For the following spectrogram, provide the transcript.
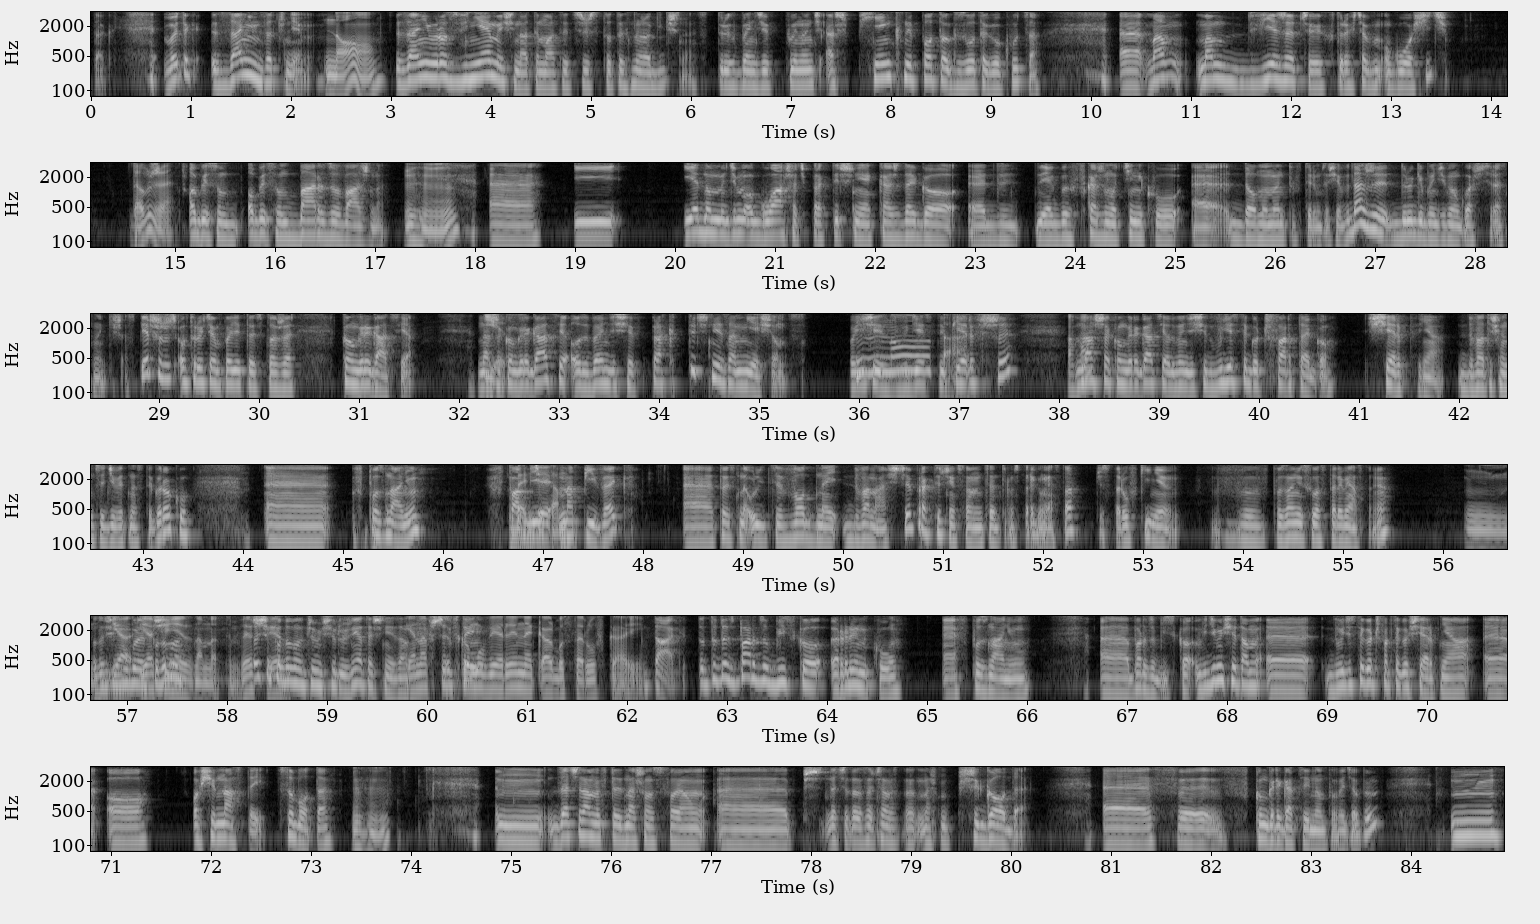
Tak. Wojtek, zanim zaczniemy, no. zanim rozwiniemy się na tematy czysto technologiczne, z których będzie płynąć aż piękny potok złotego kuca, e, mam, mam dwie rzeczy, które chciałbym ogłosić. Dobrze. Obie są, obie są bardzo ważne. Mhm. E, I jedną będziemy ogłaszać praktycznie każdego, e, jakby w każdym odcinku e, do momentu, w którym to się wydarzy. Drugie będziemy ogłaszać raz na jakiś czas. Pierwsza rzecz, o której chciałem powiedzieć, to jest to, że kongregacja. Nasza yes. kongregacja odbędzie się praktycznie za miesiąc. Bo dzisiaj jest no, 21. Tak. Nasza kongregacja odbędzie się 24 sierpnia 2019 roku e, w Poznaniu w pubie Napiwek. E, to jest na ulicy Wodnej 12, praktycznie w samym centrum Starego Miasta, czy Starówki, nie wiem. W, w Poznaniu jest chyba Stare Miasto, nie? Mm, to się ja, w ogóle ja podobno, się nie znam na tym, wiesz? To się ja, podobno czymś różni, ja też nie znam. Ja na wszystko tej... mówię rynek albo starówka i... Tak, to, to jest bardzo blisko rynku e, w Poznaniu. E, bardzo blisko. Widzimy się tam e, 24 sierpnia e, o 18 w sobotę. Mhm. Mm, zaczynamy wtedy naszą swoją, e, przy, znaczy to zaczynamy naszą przygodę e, w, w kongregacyjną, powiedziałbym. Mm,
